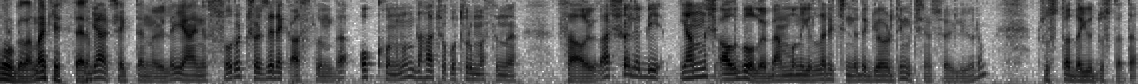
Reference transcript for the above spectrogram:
vurgulamak isterim. Gerçekten öyle. Yani soru çözerek aslında o konunun daha çok oturmasını sağlıyorlar. Şöyle bir yanlış algı oluyor. Ben bunu yıllar içinde de gördüğüm için söylüyorum. TUS'ta da Yudus'ta da.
